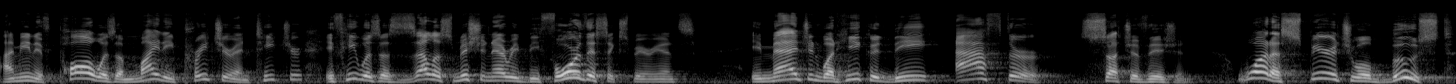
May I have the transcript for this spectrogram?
I mean, if Paul was a mighty preacher and teacher, if he was a zealous missionary before this experience, imagine what he could be after such a vision. What a spiritual boost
